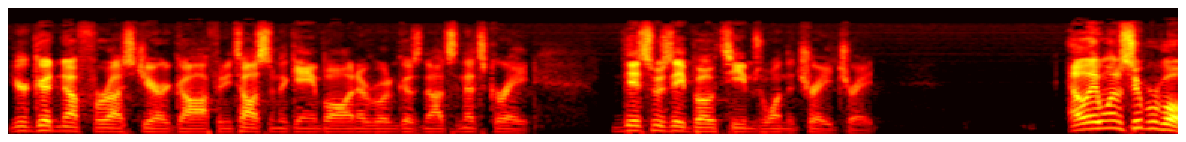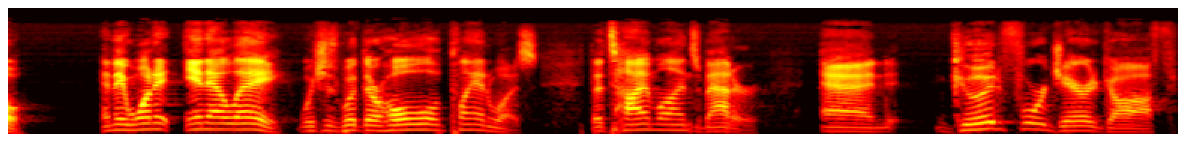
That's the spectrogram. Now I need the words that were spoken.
you're good enough for us, Jared Goff. And he tosses him the game ball, and everyone goes nuts, and that's great. This was a both teams won the trade trade. LA won a Super Bowl, and they won it in LA, which is what their whole plan was. The timelines matter. And good for Jared Goff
